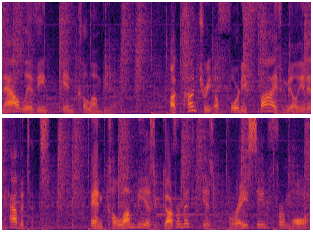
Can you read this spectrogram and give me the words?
now living in Colombia, a country of 45 million inhabitants and Colombia's government is bracing for more.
